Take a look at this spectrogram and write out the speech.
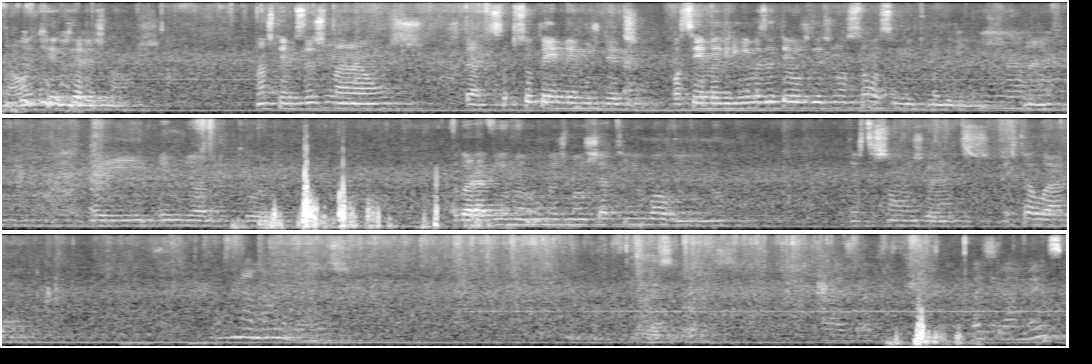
Não, aqui, aqui as mãos. Nós temos as mãos, portanto, se a pessoa tem mesmo os dedos, você é magrinha, mas até os dedos não são assim muito magrinhos. Não, né? não, não. Aí é melhor pôr. Agora havia uma, umas mãos que já tinham bolinha, não? Estas são as grandes. Esta é larga. Minha mão é grande. Essa coisa. Vai, vai. Vai tirar mesmo?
